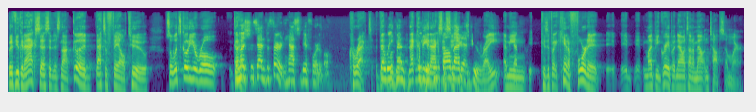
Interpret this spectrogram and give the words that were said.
But if you can access it, and it's not good. That's a fail too. So let's go to your role. Go And ahead. let's just add the third. It has to be affordable. Correct. That, we well, can- that could we be an access that issue too, right? I mean, because if I can't afford it, it, it, it might be great, but now it's on a mountaintop somewhere.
